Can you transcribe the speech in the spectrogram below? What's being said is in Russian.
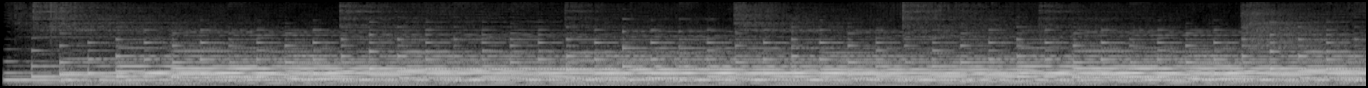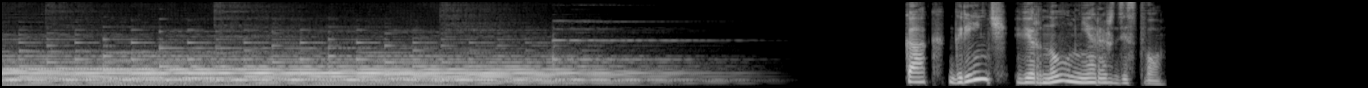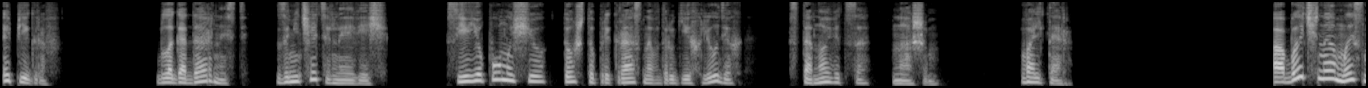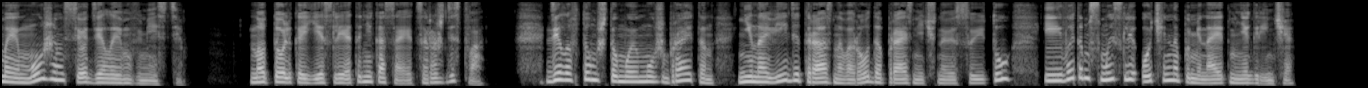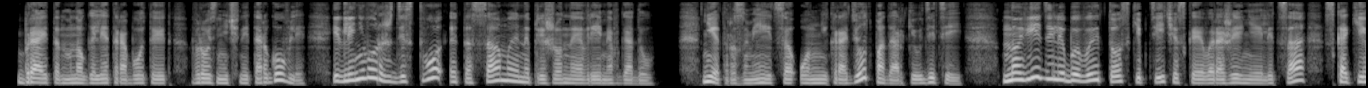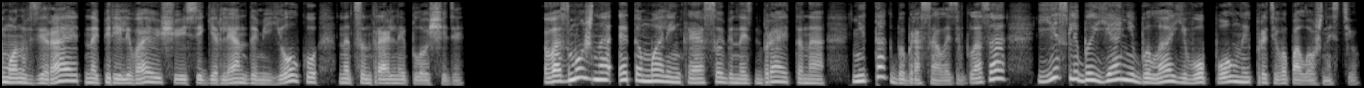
Как Гринч вернул мне Рождество. Эпиграф. Благодарность — замечательная вещь. С ее помощью то, что прекрасно в других людях, становится нашим. Вольтер. Обычно мы с моим мужем все делаем вместе. Но только если это не касается Рождества. Дело в том, что мой муж Брайтон ненавидит разного рода праздничную суету и в этом смысле очень напоминает мне Гринча. Брайтон много лет работает в розничной торговле, и для него Рождество — это самое напряженное время в году. Нет, разумеется, он не крадет подарки у детей, но видели бы вы то скептическое выражение лица, с каким он взирает на переливающуюся гирляндами елку на центральной площади. Возможно, эта маленькая особенность Брайтона не так бы бросалась в глаза, если бы я не была его полной противоположностью.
